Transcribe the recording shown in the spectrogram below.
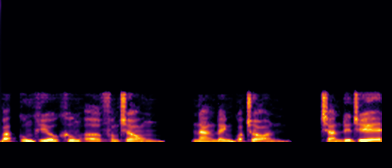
Bắc Cung khiếu không ở phòng trong, nàng đánh quạt tròn, chán đến chết.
